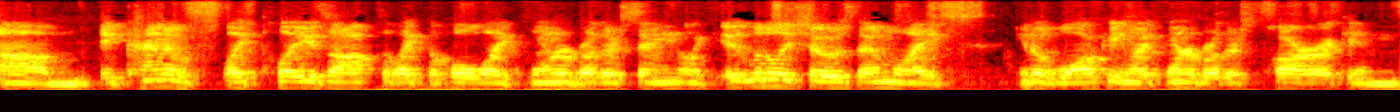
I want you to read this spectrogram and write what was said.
Um, it kind of like plays off to like the whole like Warner Brothers thing. Like it literally shows them like you know walking like Warner Brothers Park, and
